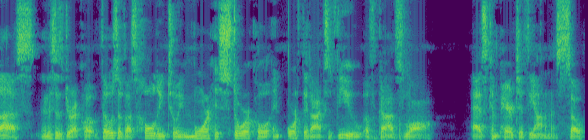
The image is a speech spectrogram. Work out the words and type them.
us, and this is a direct quote, those of us holding to a more historical and orthodox view of God's law as compared to theonomists. So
